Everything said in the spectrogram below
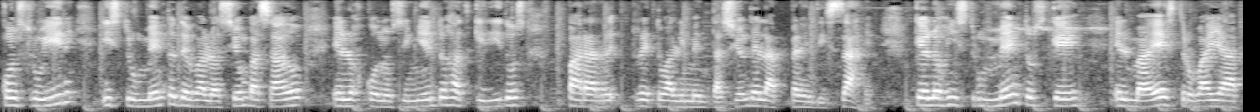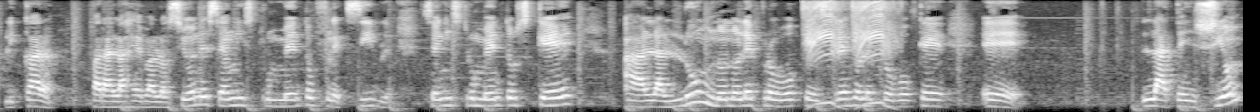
Construir instrumentos de evaluación basados en los conocimientos adquiridos para retroalimentación del aprendizaje. Que los instrumentos que el maestro vaya a aplicar para las evaluaciones sean instrumentos flexibles, sean instrumentos que al alumno no le provoque estrés, no le provoque eh, la tensión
